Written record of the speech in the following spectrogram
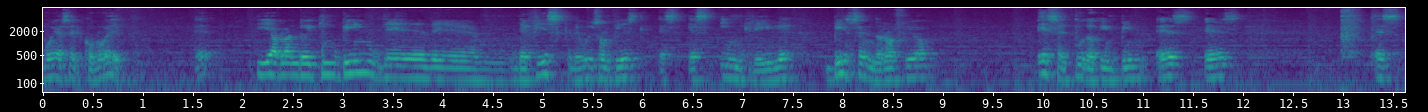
voy a ser como él. ¿eh? Y hablando de Kingpin, de, de, de, Fisk, de Wilson Fisk, es, es increíble. Vincent Donofrio es el puto Kingpin, es, es, es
